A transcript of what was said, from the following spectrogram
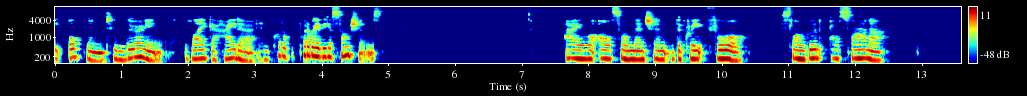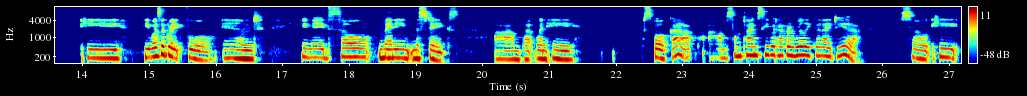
be open to learning like a Haida and put put away the assumptions. I will also mention the great fool, Slangud Alsana. He he was a great fool and he made so many mistakes. Um, but when he spoke up, um, sometimes he would have a really good idea. So he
